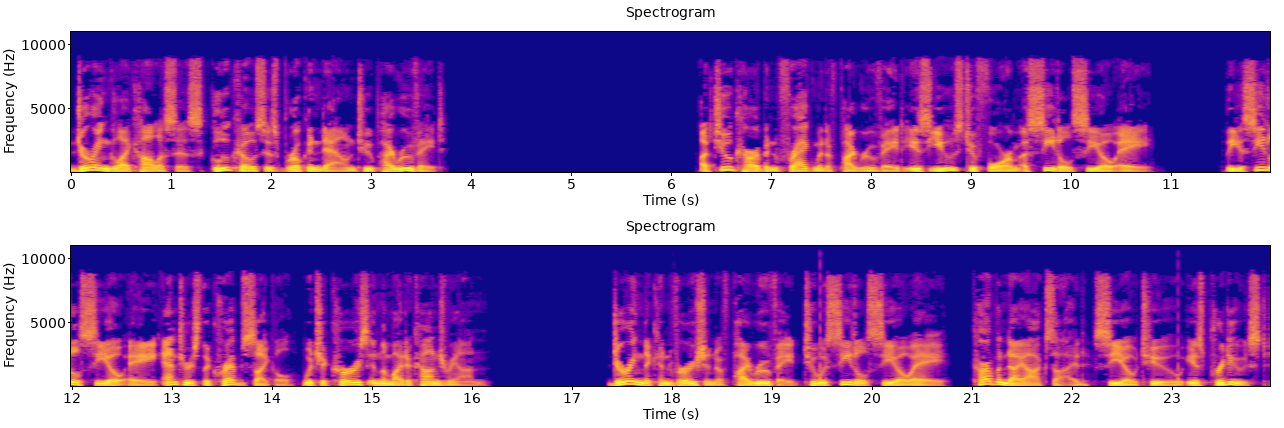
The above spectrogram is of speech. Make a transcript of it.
During glycolysis, glucose is broken down to pyruvate. A two-carbon fragment of pyruvate is used to form acetyl-CoA. The acetyl-CoA enters the Krebs cycle, which occurs in the mitochondrion. During the conversion of pyruvate to acetyl-CoA, carbon dioxide, CO2, is produced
